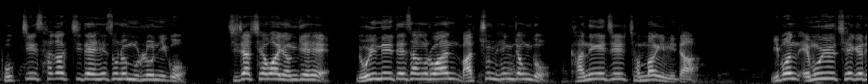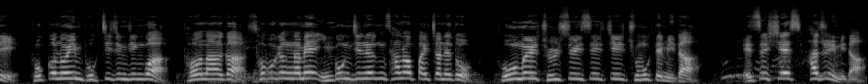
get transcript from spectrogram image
복지 사각지대 해소는 물론이고 지자체와 연계해 노인을 대상으로 한 맞춤 행정도 가능해질 전망입니다. 이번 MOU 체결이 독거노인 복지 증진과 더 나아가 서부 경남의 인공지능 산업 발전에도 도움을 줄 수 있을지 주목됩니다. SCS 하준입니다.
